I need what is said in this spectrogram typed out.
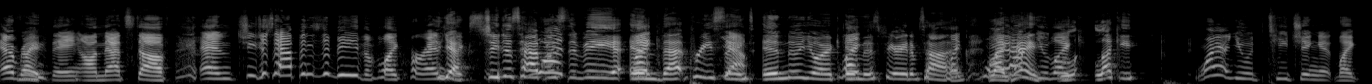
everything on that stuff, and she just happens to be the like yeah, forensics. she just happens What? to be in Like, that precinct in New York in this period of time. like, why aren't hey, you, like- lucky? Why aren't you teaching it like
